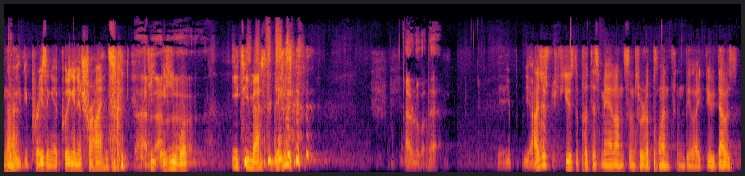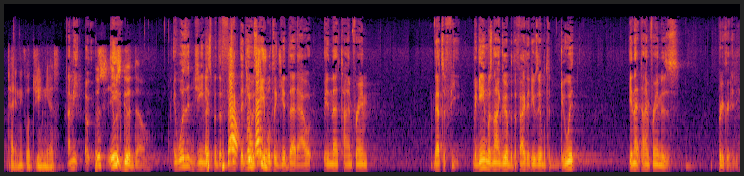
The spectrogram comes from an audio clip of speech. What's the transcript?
Nah. We'd be praising it, putting it in shrines. I- He- I- he wa- E.T. Master Games. I don't know about that. yeah, you yeah. I just refuse to put this man on some sort of plinth and be like, dude, that was technical genius. I mean, uh, it was it was good though. It wasn't genius, but the fact that he was able to get that out in that time frame, that's a feat. The game was not good, but the fact that he was able to do it in that time frame is pretty crazy.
